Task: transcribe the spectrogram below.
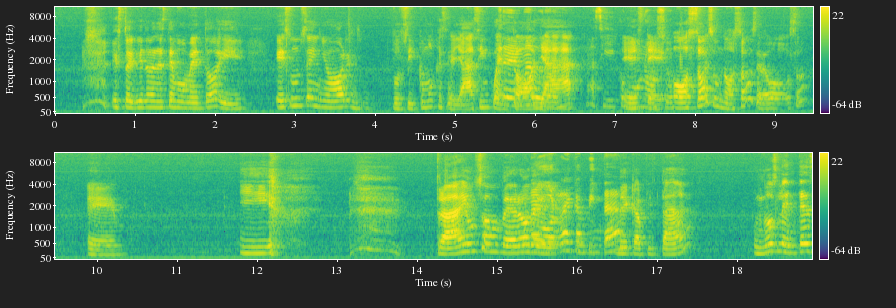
estoy viendo en este momento y es un señor, pues sí, como que se ya Se ve cincuentón, ya. Así como Este, un oso. es un oso, se ve oso. Eh, y trae un sombrero Una de, gorra de capitán. de capitán, unos lentes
